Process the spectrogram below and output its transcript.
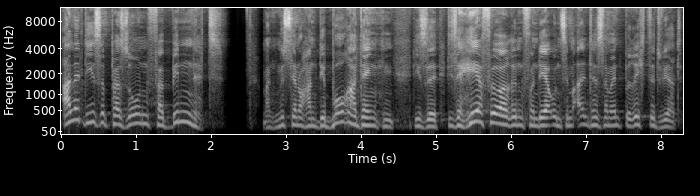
alle diese Personen verbindet, man müsste ja noch an Deborah denken, diese, diese Heerführerin, von der uns im Alten Testament berichtet wird.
